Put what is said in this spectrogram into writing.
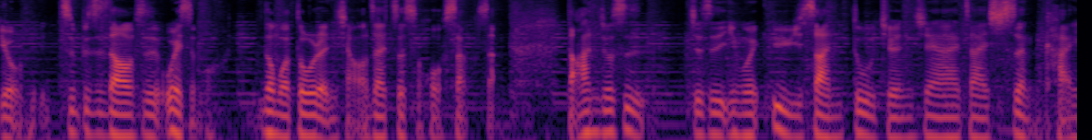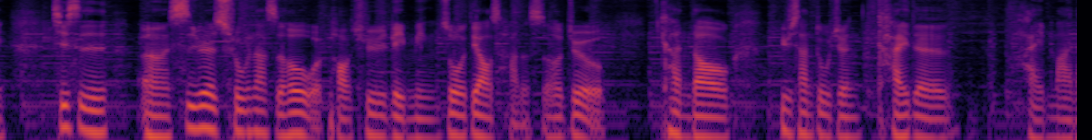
有知不知道是为什么那么多人想要在这时候上山？答案就是就是因为玉山杜鹃现在在盛开。其实呃四月初那时候我跑去林明做调查的时候，就有看到玉山杜鹃开的。还蛮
